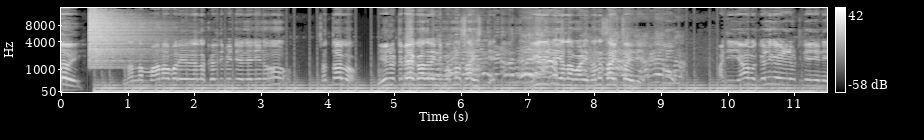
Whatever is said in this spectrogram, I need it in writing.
ಏಯ್ ನನ್ನ ಮಾನ ಮರ್ಯಾದೆಲ್ಲ ಕಳೆದು ಬಿಟ್ಟಿಯಲ್ಲ ನೀನು. ಸತ್ತೋಗು. ನೀನು ಬೇಕಾದ್ರೆ ನಿಮ್ಮ ಅಮ್ಮನ ಸಾಯಿಸ್ತೆ ಈ ರೀತಿ ಎಲ್ಲ ಮಾಡಿ ನನ್ನ ಸಾಯಿಸ್ತಾ ಇದೆಯಾ? ಅದು ಯಾವ ಗಳಿಗೆ ಹುಟ್ಟಿದೆ ನೀನು?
